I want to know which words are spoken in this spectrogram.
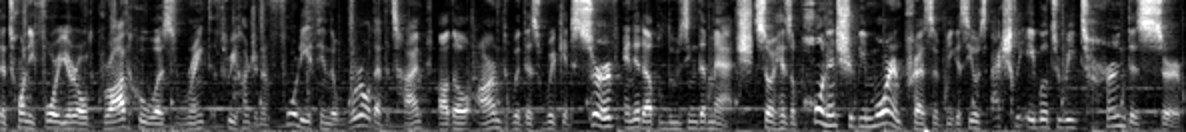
The 24-year-old Groth, who was ranked 340th in the world at the time, although armed with this wicked serve, ended up losing the match. So his opponent should be more impressive because he was actually able to return this serve.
